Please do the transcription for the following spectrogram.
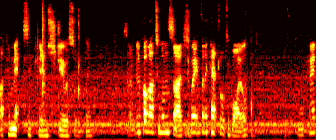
like a Mexican stew or something. So I'm going to put that to one side, just waiting for the kettle to boil. Okay.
